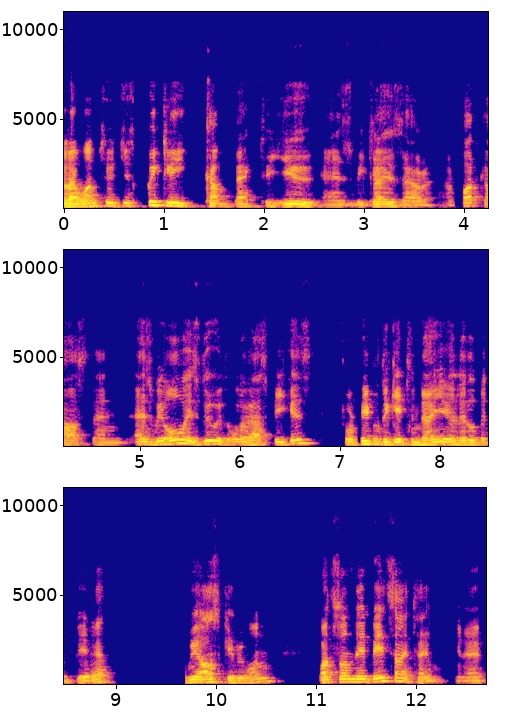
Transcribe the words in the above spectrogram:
But I want to just quickly come back to you as we close our, our podcast. And as we always do with all of our speakers, for people to get to know you a little bit better, we ask everyone what's on their bedside table you know?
